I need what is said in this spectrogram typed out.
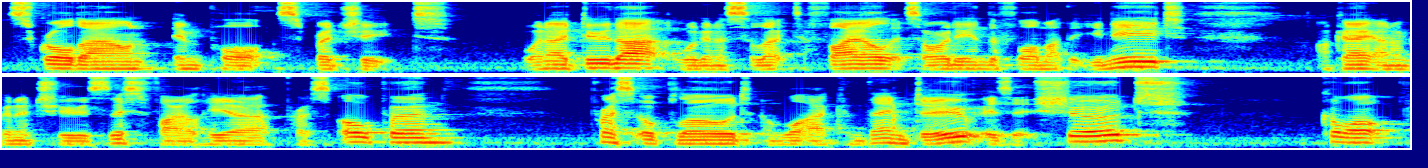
scroll down, import spreadsheet. When I do that, we're going to select a file. It's already in the format that you need. Okay, and I'm going to choose this file here, press open, press upload, and what I can then do is it should come up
